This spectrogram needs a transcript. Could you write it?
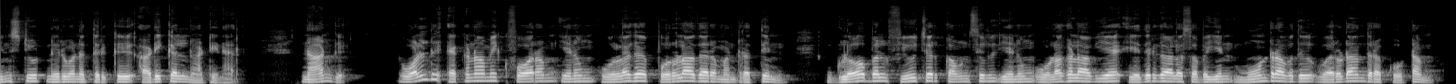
இன்ஸ்டியூட் நிறுவனத்திற்கு அடிக்கல் நாட்டினர். நான்கு வேர்ல்டு எக்கனாமிக் ஃபோரம் எனும் உலக பொருளாதார மன்றத்தின் குளோபல் ஃபியூச்சர் கவுன்சில் எனும் உலகளாவிய எதிர்கால சபையின் மூன்றாவது வருடாந்திர கூட்டம்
